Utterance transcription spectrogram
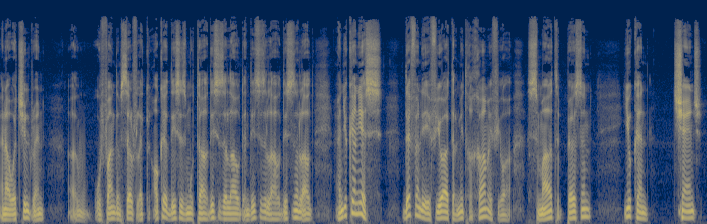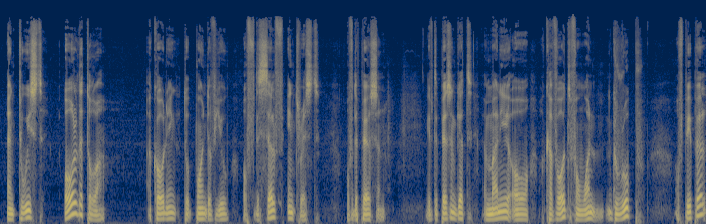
and our children. Uh, we find themselves like, okay, this is mutar, this is allowed, and this is allowed, this is allowed, and you can, yes, definitely, if you are talmid chacham, if you are smart person, you can change and twist all the Torah according to point of view of the self-interest of the person. If the person get money or kavod from one group of people,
